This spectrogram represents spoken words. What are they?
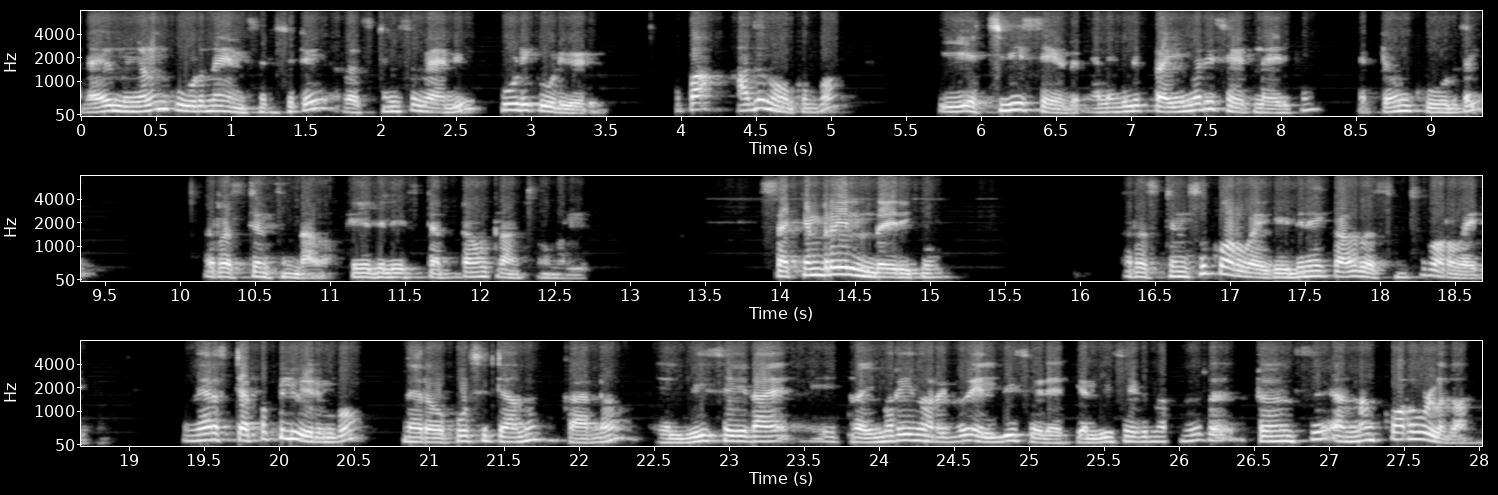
അതായത് നീളം കൂടുന്നതനുസരിച്ചിട്ട് റെസിസ്റ്റൻസ് വാല്യൂ കൂടിക്കൂടി കൂടി വരും. അപ്പൊ അത് നോക്കുമ്പോൾ ഈ എച്ച് വി സൈഡ് അല്ലെങ്കിൽ പ്രൈമറി സൈഡിലായിരിക്കും ഏറ്റവും കൂടുതൽ റെസിസ്റ്റൻസ് ഉണ്ടാകാം ഏതിൽ സ്റ്റെപ്പ് ഡൗൺ ട്രാൻസ്ഫോമറിൽ സെക്കൻഡറിയിൽ എന്തായിരിക്കും? റെസിസ്റ്റൻസ് കുറവായിരിക്കും. ഇതിനേക്കാൾ റെസിസ്റ്റൻസ് കുറവായിരിക്കും. നേരെ സ്റ്റെപ്പ് അപ്പിൽ വരുമ്പോൾ നേരെ ഓപ്പോസിറ്റ് ആണ്. കാരണം എൽ വി സൈഡ് പ്രൈമറി എന്ന് പറയുന്നത് എൽ വി സൈഡ് ആയിരിക്കും. എൽ വി സൈഡ് എന്ന് പറയുന്നത് ടേൺസ് എണ്ണം കുറവുള്ളതാണ്.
